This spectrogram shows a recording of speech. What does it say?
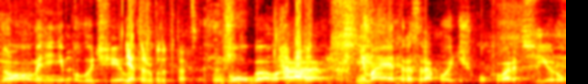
Но у меня не получилось. Я тоже буду пытаться. Google а, снимает разработчику квартиру,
